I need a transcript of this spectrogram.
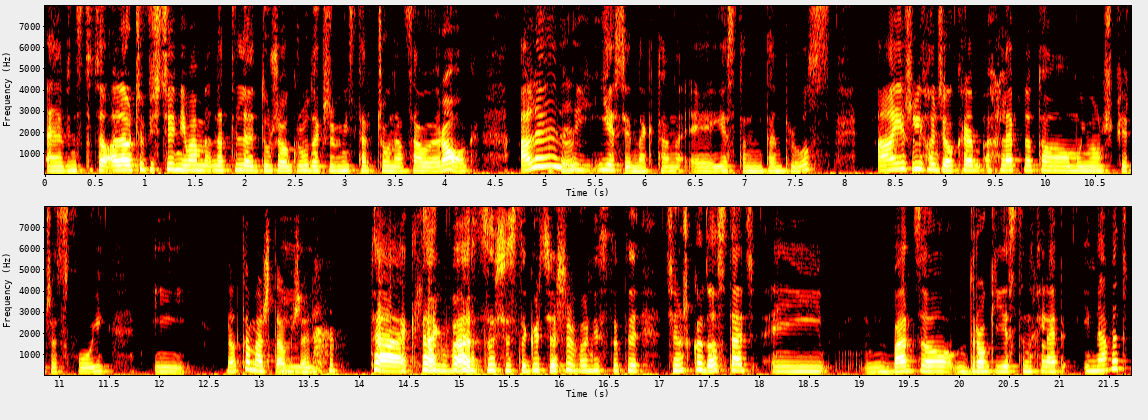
e, więc to to, ale oczywiście nie mam na tyle duży ogródek, żeby mi starczył na cały rok, ale mhm. jest jednak ten, e, jest ten, ten plus. A jeżeli chodzi o chleb, no to mój mąż piecze swój i... No to masz dobrze. I, tak, tak, bardzo się z tego cieszę, bo niestety ciężko dostać i bardzo drogi jest ten chleb i nawet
